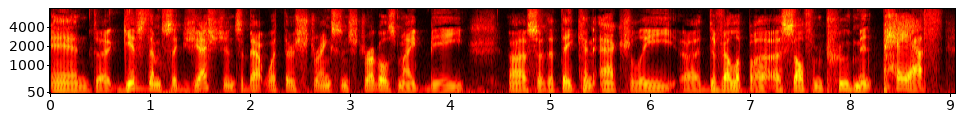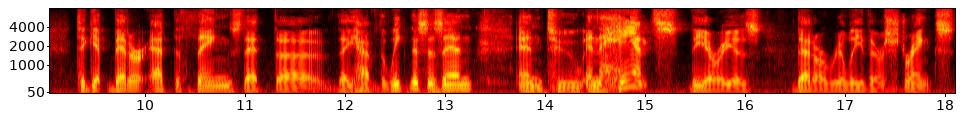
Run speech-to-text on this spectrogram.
and uh, gives them suggestions about what their strengths and struggles might be uh, so that they can actually uh, develop a, a self improvement path to get better at the things that uh, they have the weaknesses in and to enhance the areas that are really their strengths.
